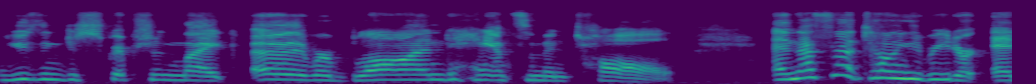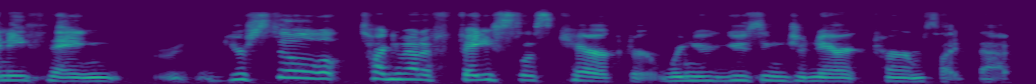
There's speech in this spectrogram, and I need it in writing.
using description like, oh, they were blonde, handsome, and tall. And that's not telling the reader anything. You're still talking about a faceless character when you're using generic terms like that.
